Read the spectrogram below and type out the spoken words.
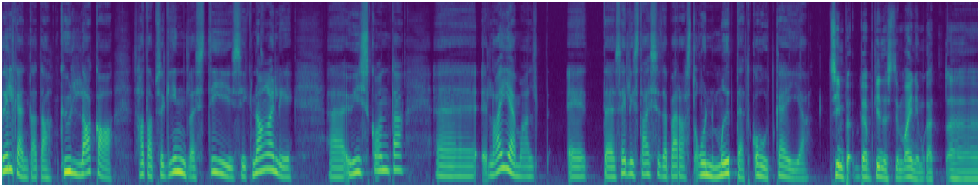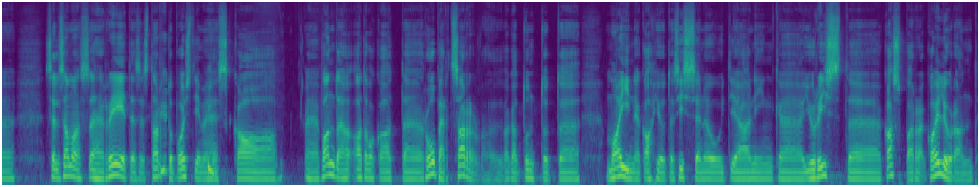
tõlgendada, küll aga saadab see kindlasti signaali ühiskonda laiemalt, et selliste asjade pärast on mõtet kohut käia. Siin peab kindlasti mainima ka, et äh, selsamas reedeses Tartu Postimehes ka Äh, vandeadvokaat äh, Robert Sarv, väga tuntud äh, mainekahjude sissenõudja ning jurist Kaspar Kaljurand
